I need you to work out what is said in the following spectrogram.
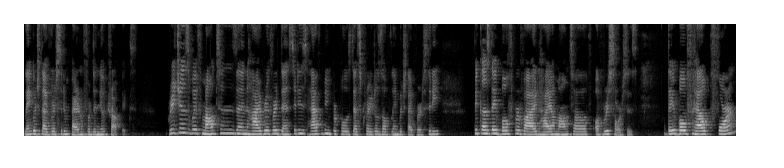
language diversity pattern for the neotropics. Regions with mountains and high river densities have been proposed as cradles of language diversity because they both provide high amounts of, of resources. They both help form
